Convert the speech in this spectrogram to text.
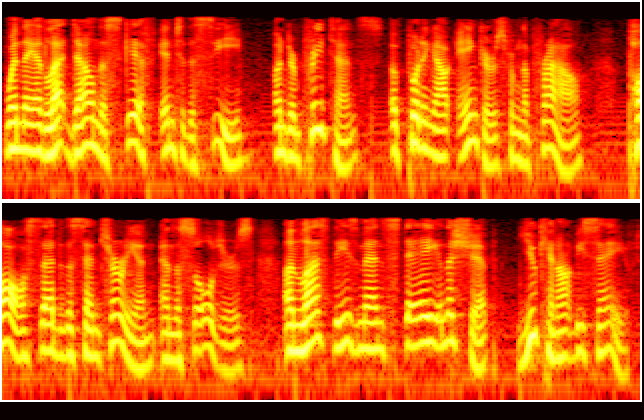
when they had let down the skiff into the sea, under pretense of putting out anchors from the prow, Paul said to the centurion and the soldiers, Unless these men stay in the ship, you cannot be saved.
